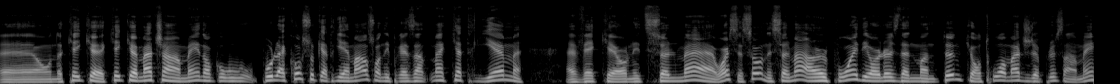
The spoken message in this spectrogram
Euh, on a quelques, matchs en main. Donc, pour la course au quatrième as, on est présentement quatrième avec. Euh, on est seulement. Ouais, c'est ça. On est seulement à un point des Oilers d'Edmonton qui ont trois matchs de plus en main.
